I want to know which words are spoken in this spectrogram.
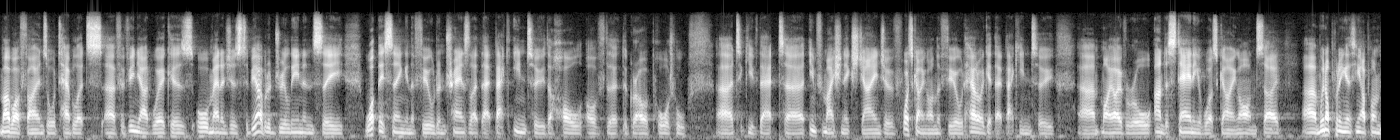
mobile phones or tablets, uh, for vineyard workers or managers to be able to drill in and see what they're seeing in the field and translate that back into the whole of the grower portal, uh, to give that information exchange of what's going on in the field, how do I get that back into my overall understanding of what's going on. Um, we're not putting anything up on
